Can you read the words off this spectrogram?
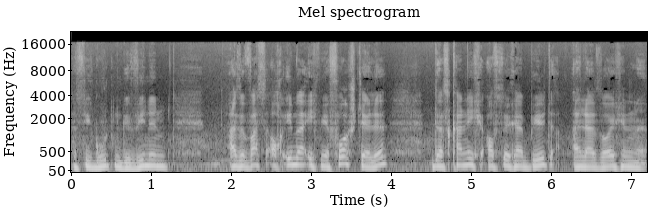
dass die Guten gewinnen. Also was auch immer ich mir vorstelle, das kann ich auf solch ein Bild einer solchen,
